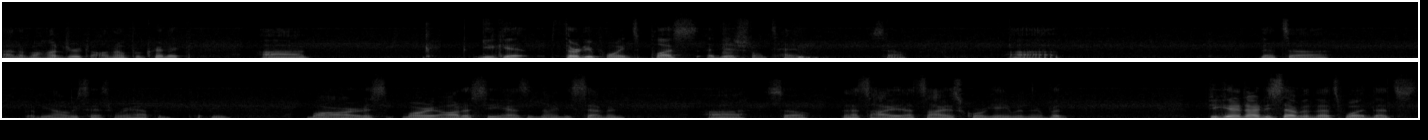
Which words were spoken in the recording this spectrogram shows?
out of 100 on OpenCritic, uh, you get 30 points plus additional 10. So, uh, that's a, I mean, obviously that's where it happened. I mean, Mario Odyssey, Mario Odyssey has a 97, uh, so that's high. That's the highest score game in there. But if you get a 97, that's what that's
